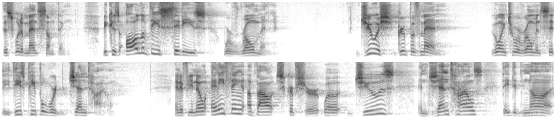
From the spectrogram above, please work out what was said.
this would have meant something. Because all of these cities were Roman. Jewish group of men going to a Roman city. These people were Gentile. And if you know anything about Scripture, well, Jews and Gentiles, they did not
